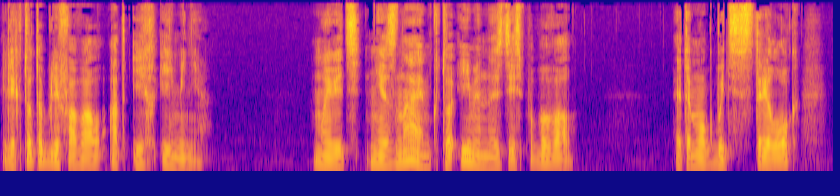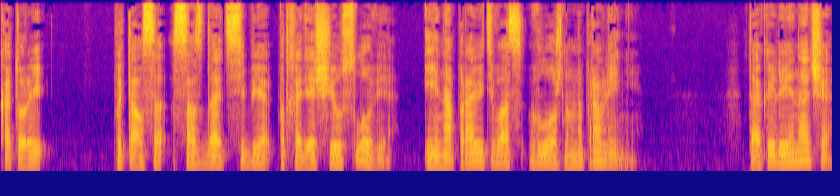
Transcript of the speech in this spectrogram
Или кто-то блефовал от их имени. Мы ведь не знаем, кто именно здесь побывал. Это мог быть стрелок, который пытался создать себе подходящие условия и направить вас в ложном направлении. Так или иначе,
